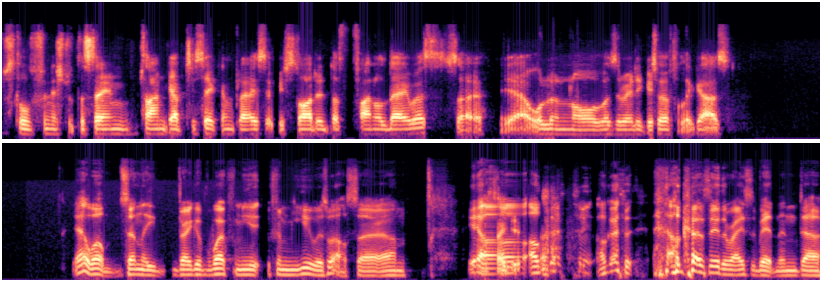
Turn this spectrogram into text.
still finished with the same time gap to second place that we started the final day with. So yeah, all in all, it was a really good tour for the guys. Yeah, well, certainly very good work from you from you as well. So um, yeah, I'll, I'll, go through. I'll go through. I'll go through the race a bit and uh,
